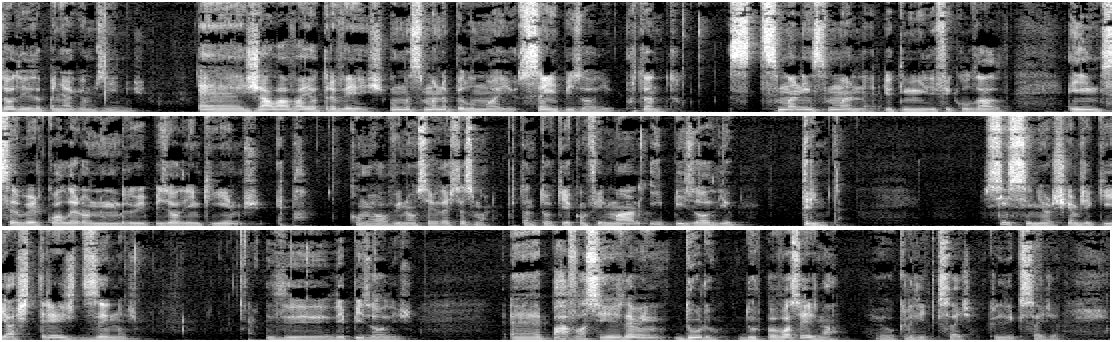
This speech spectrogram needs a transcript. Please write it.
episódio de Apanhar Gamezinos. Uh, já lá vai outra vez uma semana pelo meio sem episódio. Portanto, de semana em semana eu tinha dificuldade em saber qual era o número do episódio em que íamos. Epá, como é óbvio, não sei desta semana. Portanto, estou aqui a confirmar episódio 30. Sim, senhor, chegamos aqui às três dezenas de, de episódios. Uh, pá, vocês devem. Duro, duro para vocês, não. Eu acredito que seja. Acredito que seja.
